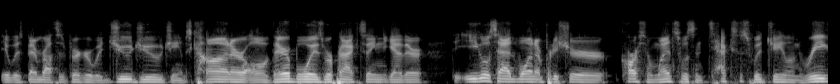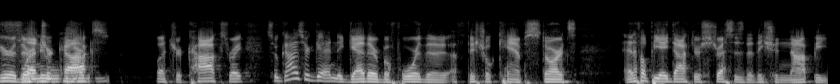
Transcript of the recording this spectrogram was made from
it was Ben Roethlisberger with Juju, James Conner, all their boys were practicing together. The Eagles had one. I'm pretty sure Carson Wentz was in Texas with Jalen Reagor. Fletcher Cox. Fletcher Cox, right? So guys are getting together before the official camp starts. NFLPA doctor stresses that they should not be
